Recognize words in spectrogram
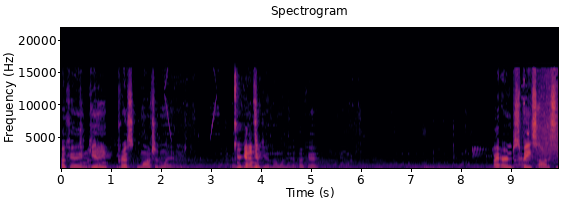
Okay, get it. Press launch and land. And Here, get in alt here. Again, on land. Okay. I earned Space Odyssey,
